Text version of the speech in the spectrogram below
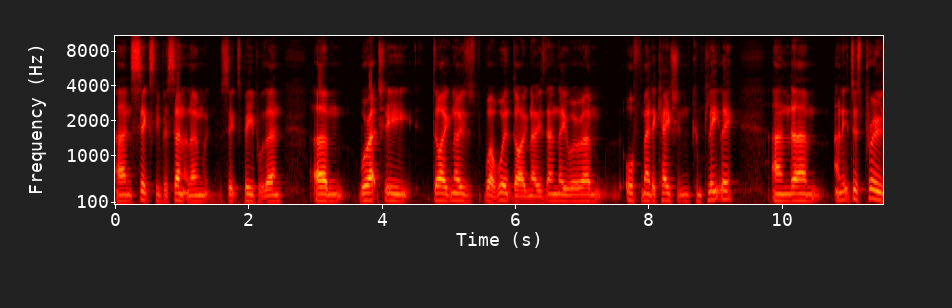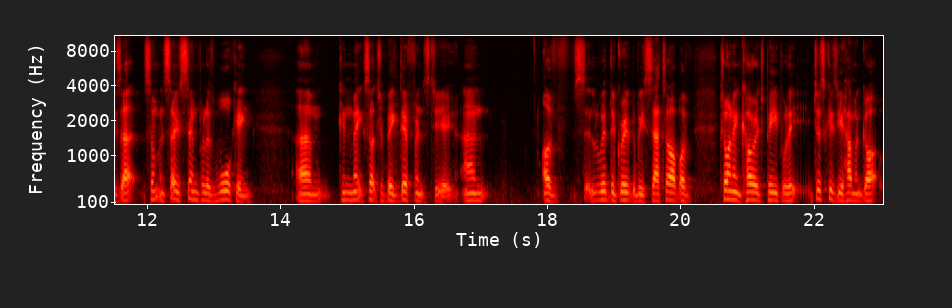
And 60% of them, six people then, um, were actually diagnosed, well, weren't diagnosed then, they were um, off medication completely. And, um, and it just proves that something so simple as walking um, can make such a big difference to you. And I've with the group that we set up, I've trying to encourage people that just because you haven't got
